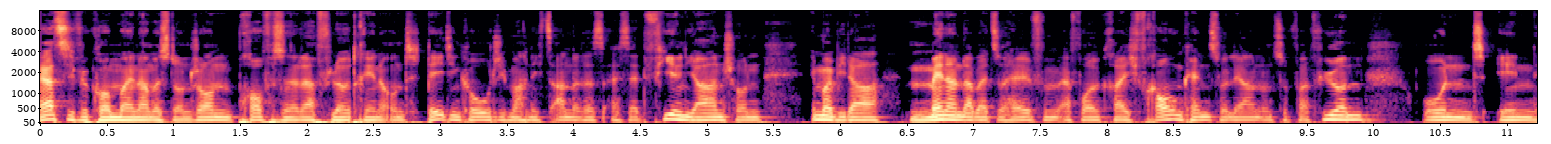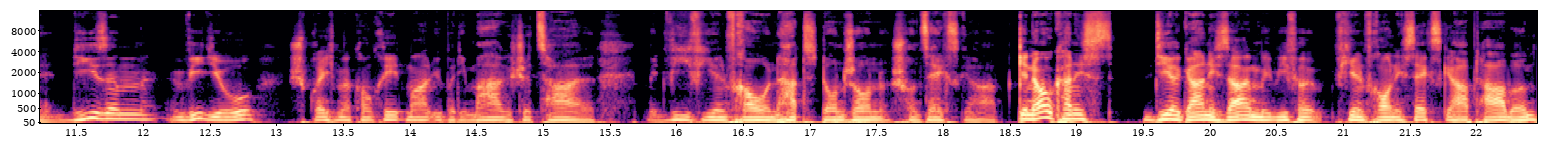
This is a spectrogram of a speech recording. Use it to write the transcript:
Herzlich willkommen, mein Name ist Don John, professioneller Flirttrainer und Dating Coach. Ich mache nichts anderes, als seit vielen Jahren schon immer wieder Männern dabei zu helfen, erfolgreich Frauen kennenzulernen und zu verführen. Und in diesem Video sprechen wir konkret mal über die magische Zahl. Mit wie vielen Frauen hat Don John schon Sex gehabt? Genau kann ich es dir gar nicht sagen, mit wie vielen Frauen ich Sex gehabt habe.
